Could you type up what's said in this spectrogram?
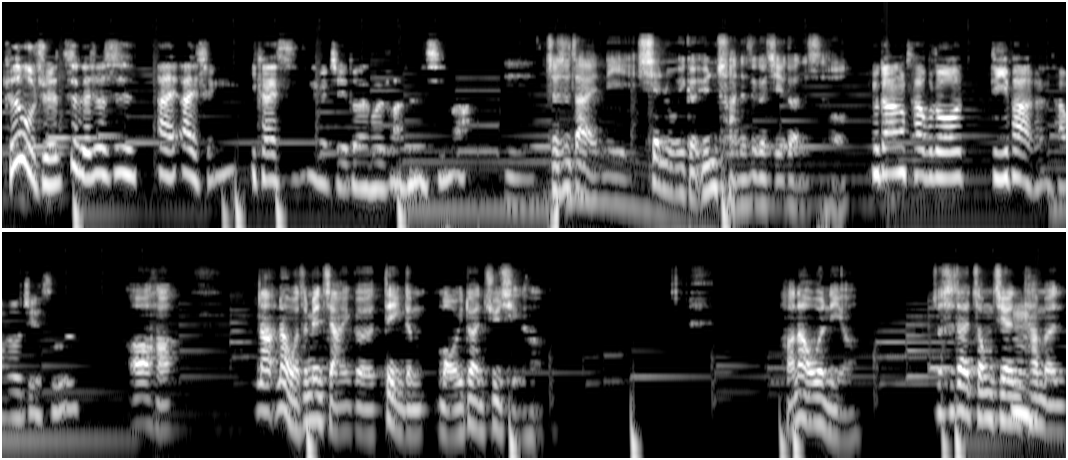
可是我觉得这个就是爱爱情一开始那个阶段会发生的事吧，嗯，就是在你陷入一个晕船的这个阶段的时候。因为刚刚差不多第一 part 可能差不多结束了。哦，好，那那我这边讲一个电影的某一段剧情哈。好，那我问你哦，就是在中间嗯他们、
